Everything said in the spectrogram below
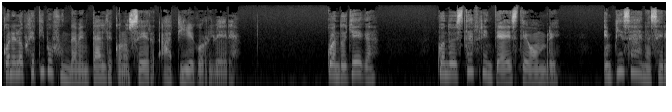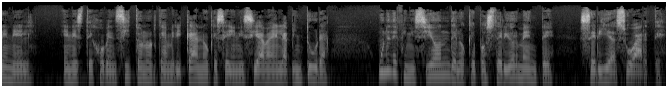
con el objetivo fundamental de conocer a Diego Rivera. Cuando llega, cuando está frente a este hombre, empieza a nacer en él, en este jovencito norteamericano que se iniciaba en la pintura, una definición de lo que posteriormente sería su arte.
